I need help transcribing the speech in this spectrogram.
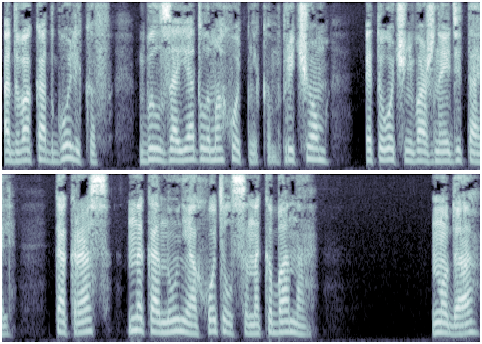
Адвокат Голиков был заядлым охотником, причем это очень важная деталь. Как раз накануне охотился на кабана. Ну да,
